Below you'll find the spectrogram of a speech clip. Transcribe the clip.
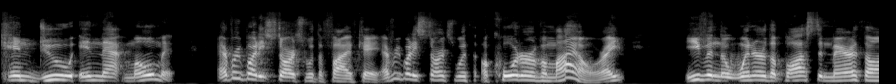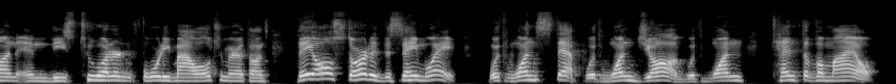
can do in that moment. Everybody starts with a 5K, everybody starts with a quarter of a mile, right? Even the winner of the Boston Marathon and these 240 mile ultra marathons, they all started the same way with one step, with one jog, with one tenth of a mile,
